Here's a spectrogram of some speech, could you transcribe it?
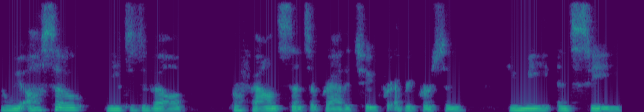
And we also need to develop profound sense of gratitude for every person you meet and see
